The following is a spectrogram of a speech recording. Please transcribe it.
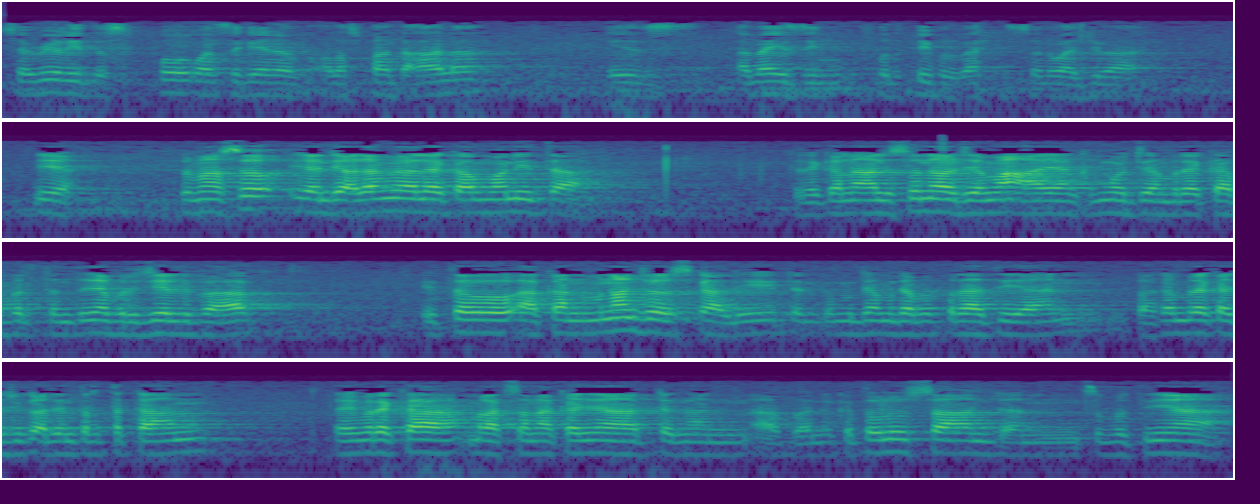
So really the support once again of Allah subhanahu wa ta'ala is amazing for the people of Ahl Sunnah wal Jamaah. Iya, termasuk yang dialami oleh kaum wanita. Dari karena Ahli Sunnah wal yang kemudian mereka tentunya berjilbab itu akan menonjol sekali dan kemudian mendapat perhatian. Bahkan mereka juga ada yang tertekan. Tapi mereka melaksanakannya dengan apa ini ketulusan dan sepertinya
